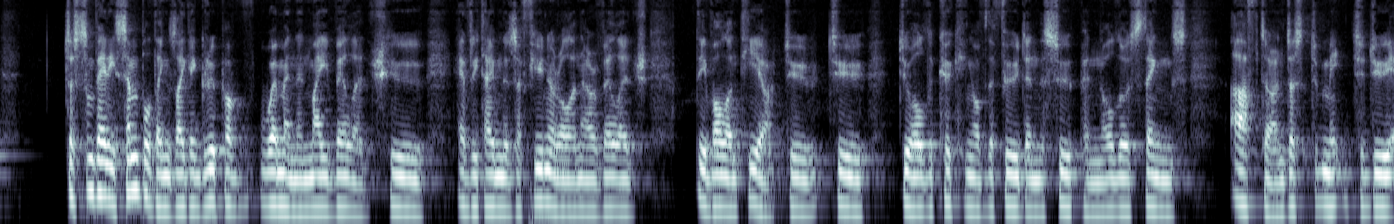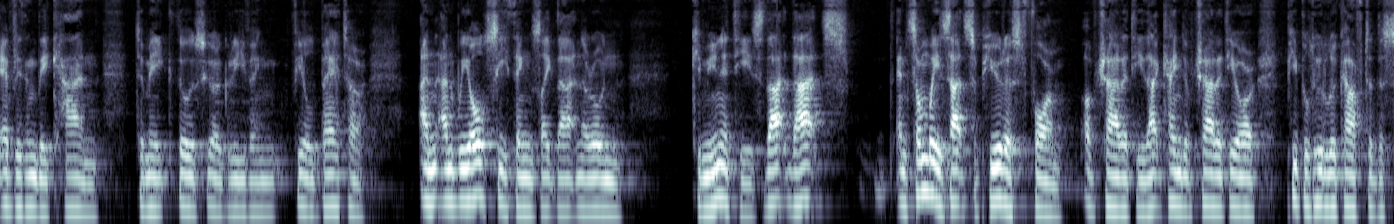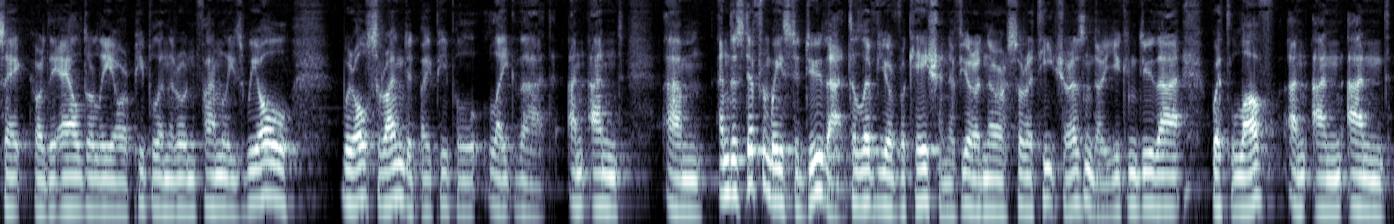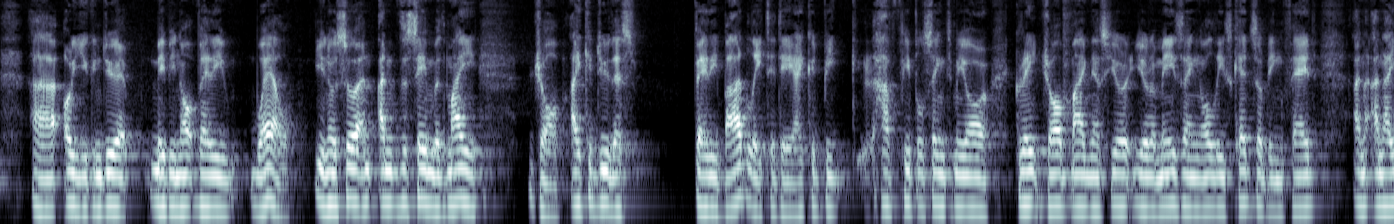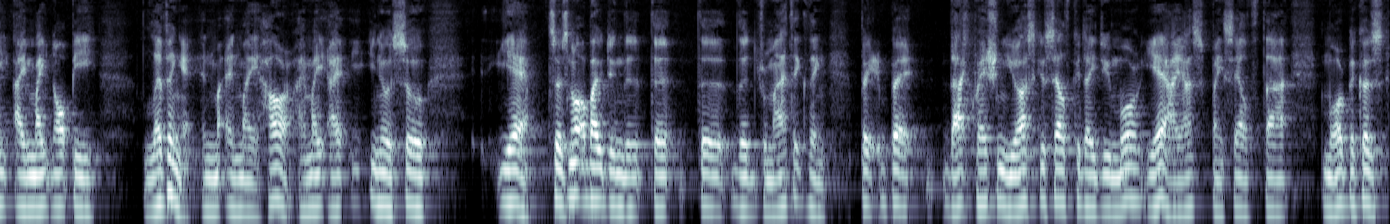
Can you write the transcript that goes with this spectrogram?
just some very simple things like a group of women in my village who every time there's a funeral in our village, they volunteer to, to do all the cooking of the food and the soup and all those things after and just to make, to do everything they can to make those who are grieving feel better. And, and we all see things like that in our own communities. That, that's in some ways, that's the purest form of charity, that kind of charity, or people who look after the sick or the elderly or people in their own families. We all we're all surrounded by people like that, and and um, and there's different ways to do that to live your vocation. If you're a nurse or a teacher, isn't there? You can do that with love, and and and uh, or you can do it maybe not very well. You know, so and, and the same with my job. I could do this very badly today. I could be have people saying to me, "Oh, great job, Magnus! You're you're amazing. All these kids are being fed," and and I, I might not be living it in my in my heart. I might, I, you know, so yeah. So it's not about doing the the the, the dramatic thing, but but that question you ask yourself, could I do more? Yeah, I ask myself that more because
